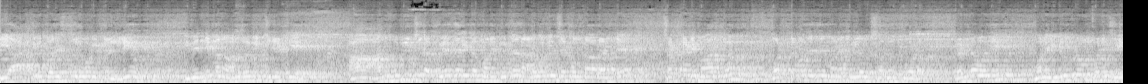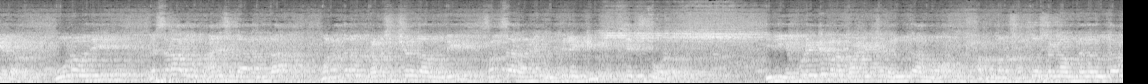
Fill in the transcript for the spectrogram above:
ఈ ఆర్థిక పరిస్థితులు కూడా ఇక్కడ లేవు. ఇవన్నీ మనం అనుభవించినట్టే. ఆ అనుభవించిన పేదరికం మన బిడ్డలు అనుభవించకుండా చక్కటి మార్గం మొట్టమొదటి మన పిల్లలు చదువుకోవడం. రెండవది మన ఇరువురం పని చేయడం. మూడవది వ్యసనాలకు బానిస కాకుండా మనందరం క్రమశిక్షణగా ఉండి సంసారాన్ని వృద్ధిలోకి తెచ్చుకోవడం ఇది ఎప్పుడైతే మనం పాటించగలుగుతామో అప్పుడు మనం సంతోషంగా ఉండగలుగుతాం.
